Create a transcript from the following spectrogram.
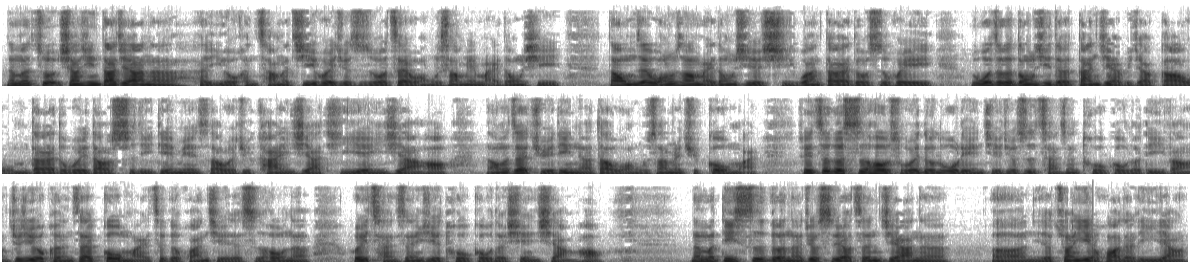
那么做相信大家呢，很有很长的机会，就是说在网络上面买东西。那我们在网络上买东西的习惯，大概都是会，如果这个东西的单价比较高，我们大概都会到实体店面稍微去看一下、体验一下哈，然后再决定呢到网络上面去购买。所以这个时候所谓的弱连接就是产生脱钩的地方，就是有可能在购买这个环节的时候呢，会产生一些脱钩的现象哈。那么第四个呢，就是要增加呢。呃，你的专业化的力量，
